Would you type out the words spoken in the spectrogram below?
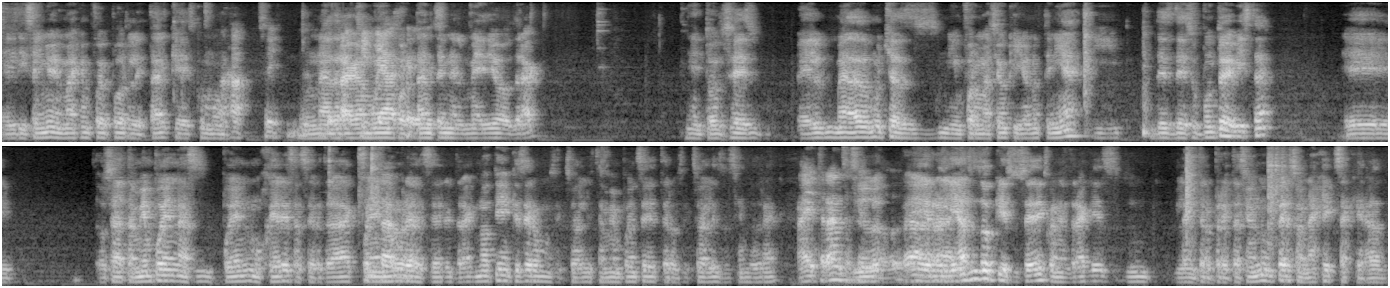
el diseño de imagen fue por Letal, que es como Ajá, sí. una draga muy importante en el medio drag. Entonces, él me ha dado mucha información que yo no tenía y desde su punto de vista, eh, o sea, también pueden, hac- pueden mujeres hacer drag, pueden hombres hacer drag, no tienen que ser homosexuales, también pueden ser heterosexuales haciendo drag. Hay trans haciendo drag. en realidad lo que sucede con el drag es mm, la interpretación de un personaje exagerado.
